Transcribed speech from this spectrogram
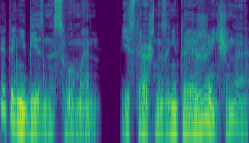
это не бизнес-вумен и страшно занятая женщина.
